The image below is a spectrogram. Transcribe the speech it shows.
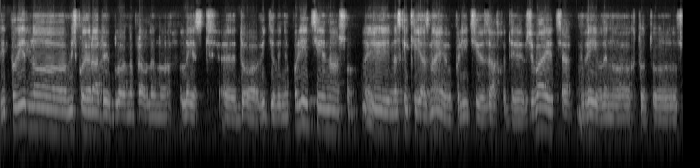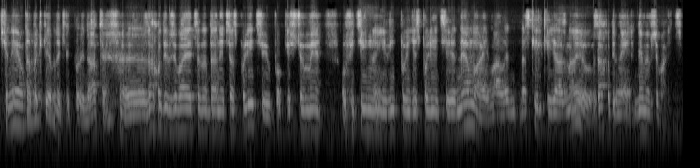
Відповідно, міською радою було направлено лист е, до відділення поліції нашого. Ну і наскільки я знаю, поліцію заходи вживаються. Виявлено, хто то вчинив. Та батьки будуть відповідати. Е, Заходи вживаються на даний час поліцією. Поки що ми офіційної відповіді з поліції не маємо. Але наскільки я знаю, заходи ними вживаються.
